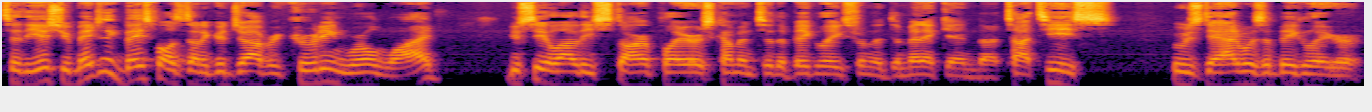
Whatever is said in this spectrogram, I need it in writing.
to the issue, Major League Baseball has done a good job recruiting worldwide. You see a lot of these star players coming to the big leagues from the Dominican. Uh, Tatis, whose dad was a big leaguer,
